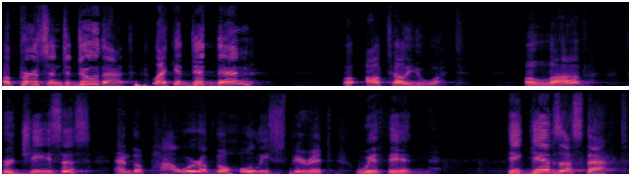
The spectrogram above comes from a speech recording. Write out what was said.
a person to do that? Like it did then? Well, I'll tell you what a love for Jesus and the power of the Holy Spirit within. He gives us that.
